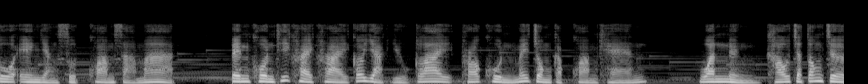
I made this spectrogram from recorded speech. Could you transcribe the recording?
ตัวเองอย่างสุดความสามารถ เป็นคนที่ใครๆก็อยากอยู่ใกล้ เพราะคุณไม่จมกับความแค้น วันหนึ่งเขาจะต้องเจอ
